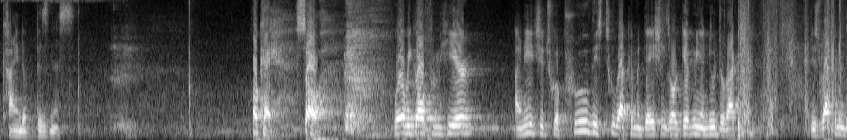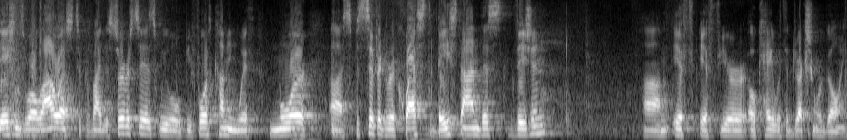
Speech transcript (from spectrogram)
kind of business. Okay, so where we go from here, I need you to approve these two recommendations or give me a new direction. These recommendations will allow us to provide the services. We will be forthcoming with more uh, specific requests based on this vision um, if, if you're okay with the direction we're going.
